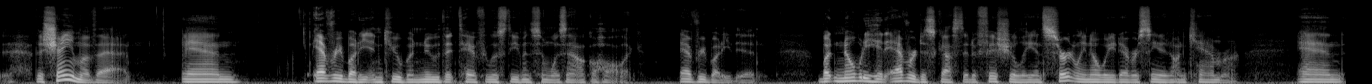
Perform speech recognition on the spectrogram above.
the shame of that. And everybody in Cuba knew that Teofilo Stevenson was an alcoholic. Everybody did. But nobody had ever discussed it officially, and certainly nobody had ever seen it on camera. And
